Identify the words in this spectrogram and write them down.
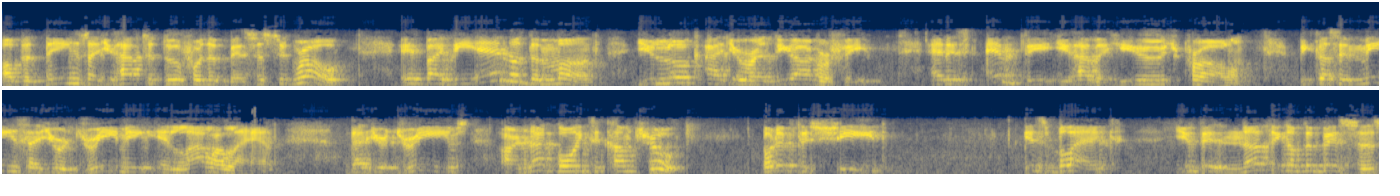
of the things that you have to do for the business to grow. If by the end of the month you look at your radiography and it's empty, you have a huge problem because it means that you're dreaming in la la land, that your dreams are not going to come true. But if the sheet is blank, you did nothing of the business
